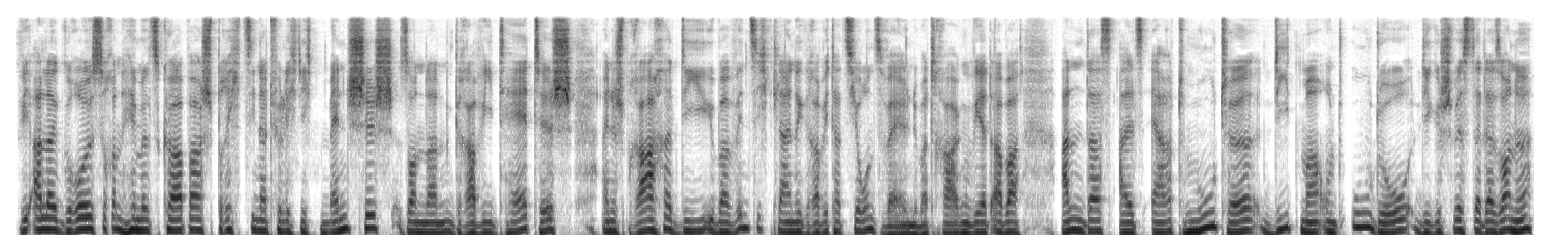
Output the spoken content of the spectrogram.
Wie alle größeren Himmelskörper spricht sie natürlich nicht menschisch, sondern gravitätisch, eine Sprache, die über winzig kleine Gravitationswellen übertragen wird, aber anders als Erdmute, Dietmar und Udo, die Geschwister der Sonne,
